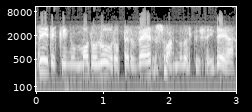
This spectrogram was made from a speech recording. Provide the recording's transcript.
vede che in un modo loro perverso hanno la stessa idea.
